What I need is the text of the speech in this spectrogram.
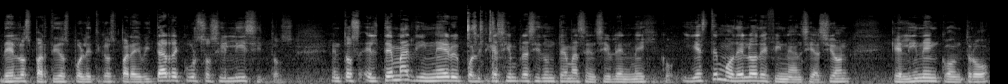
de los partidos políticos para evitar recursos ilícitos. Entonces, el tema dinero y política siempre ha sido un tema sensible en México. Y este modelo de financiación que el INE encontró,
